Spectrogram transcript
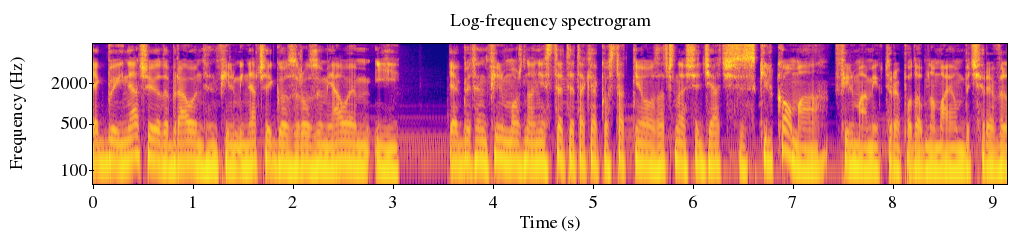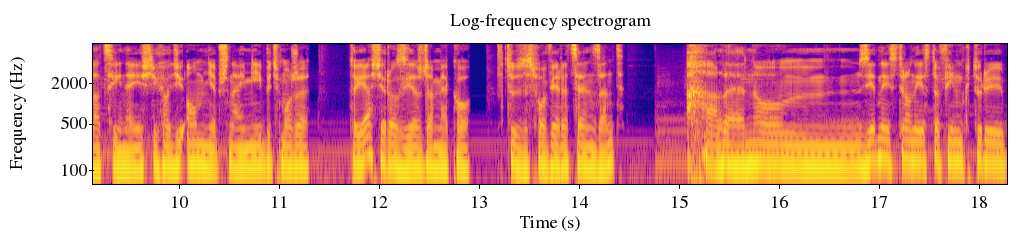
jakby inaczej odebrałem ten film, inaczej go zrozumiałem i jakby ten film można niestety, tak jak ostatnio zaczyna się dziać z kilkoma filmami, które podobno mają być rewelacyjne, jeśli chodzi o mnie przynajmniej, być może to ja się rozjeżdżam jako w cudzysłowie recenzent, ale no mm, z jednej strony jest to film, który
